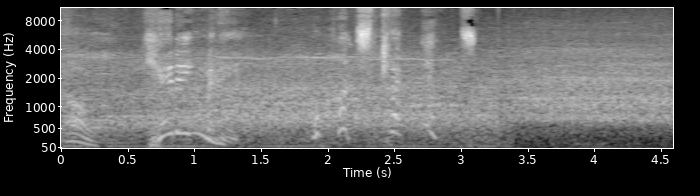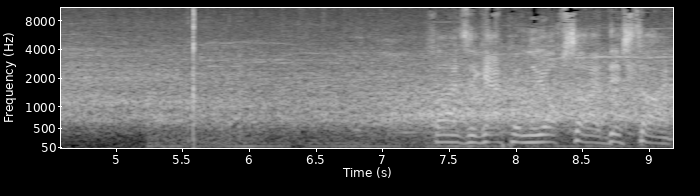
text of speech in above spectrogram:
Oh, kidding me? What's that? Finds a gap on the offside this time.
